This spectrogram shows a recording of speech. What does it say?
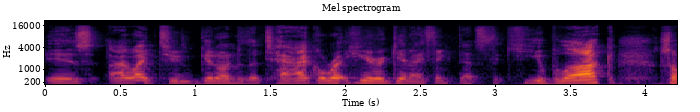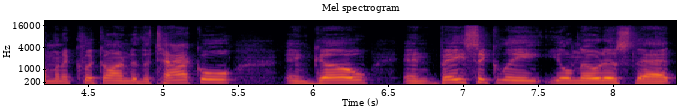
is I like to get onto the tackle right here. Again, I think that's the key block. So I'm going to click onto the tackle and go. And basically, you'll notice that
